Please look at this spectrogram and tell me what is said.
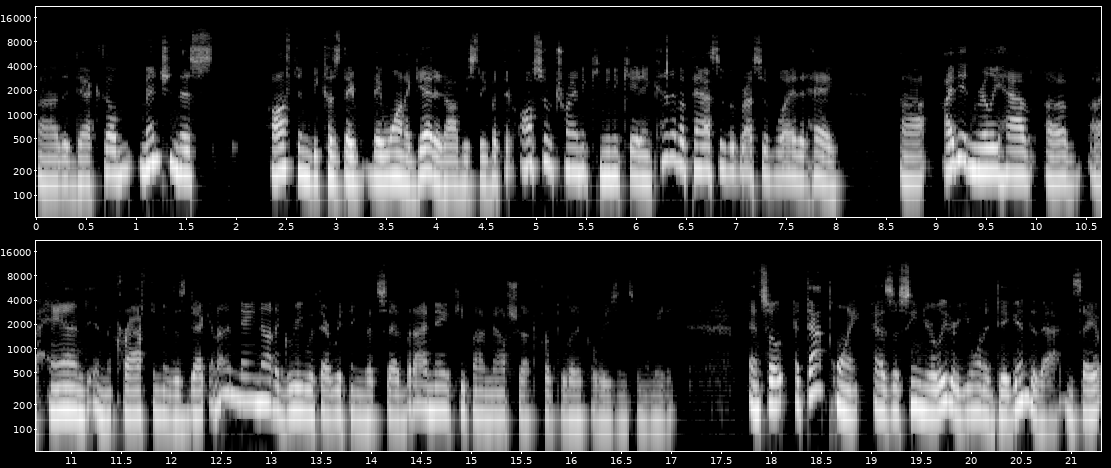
Uh, the deck. They'll mention this often because they they want to get it obviously but they're also trying to communicate in kind of a passive aggressive way that hey uh, i didn't really have a, a, hand in the crafting of this deck and i may not agree with everything that's said but i may keep my mouth shut for political reasons in the meeting. And so at that point as a senior leader you want to dig into that and say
